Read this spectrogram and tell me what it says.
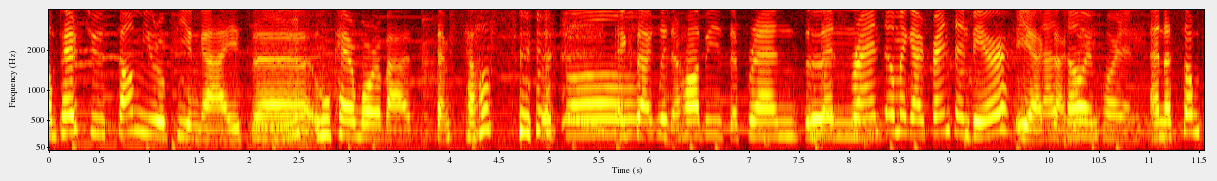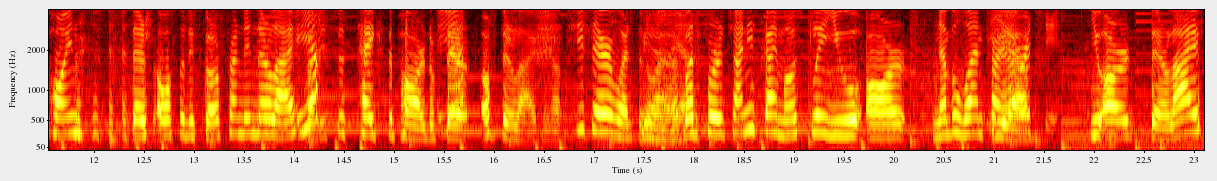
compared to some European guys uh, Mm-hmm. who care more about themselves. Exactly, their hobbies, their friends, and then friends. Oh my god, friends and beer. Yeah, That's so important. And at some point, there's also this girlfriend in their life, Yeah. but it just takes a part of their Yeah. of their life, you know. She's there once in a while. yeah. But for a Chinese guy, mostly you are number one priority. You are their life,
